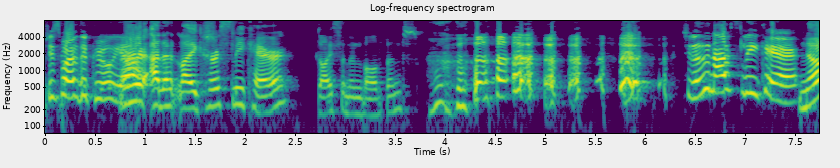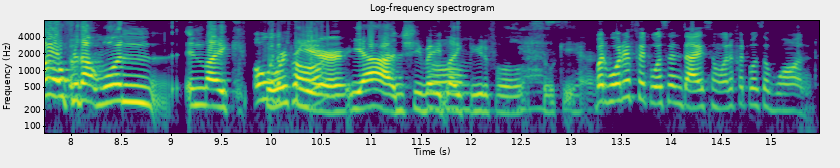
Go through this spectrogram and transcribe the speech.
She's part of the crew, Her, yeah. and uh, like her sleek hair, Dyson involvement. She doesn't have sleek hair. No, for that one in like Oh, fourth year. Yeah, and she made like oh, beautiful Yes. silky hair. But what if it wasn't Dyson? What if it was a wand?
